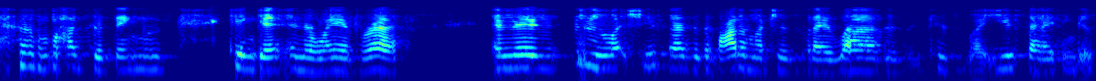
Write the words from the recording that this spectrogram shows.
lots of things can get in the way of rest. And then what she says at the bottom, which is what I love, is because what you said I think is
